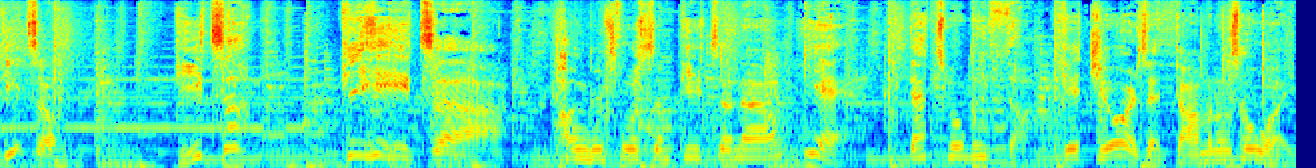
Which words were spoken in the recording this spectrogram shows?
Pizza. Pizza? Pizza! Hungry for some pizza now? Yeah, that's what we thought. Get yours at Domino's Hawaii.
